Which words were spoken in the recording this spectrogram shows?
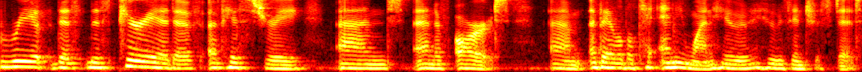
real this this period of, of history and and of art um, available to anyone who who is interested.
